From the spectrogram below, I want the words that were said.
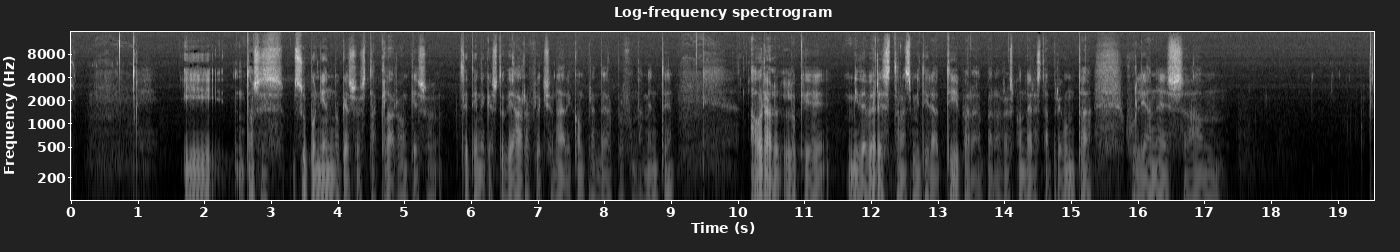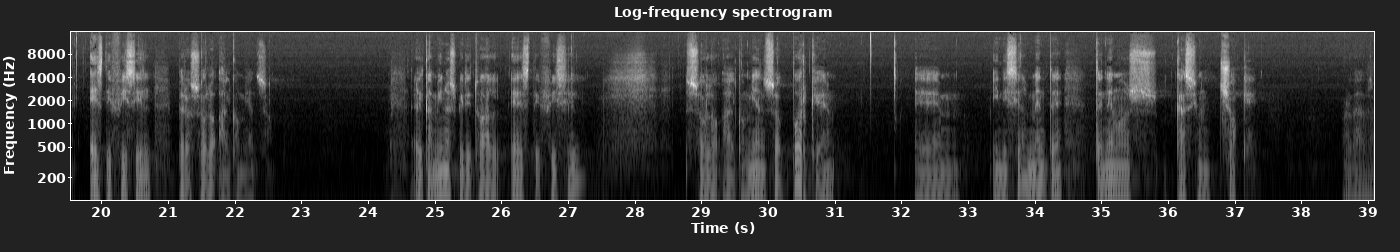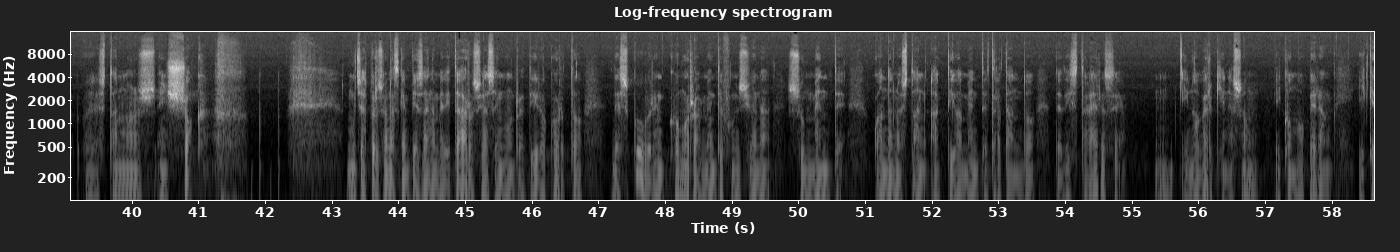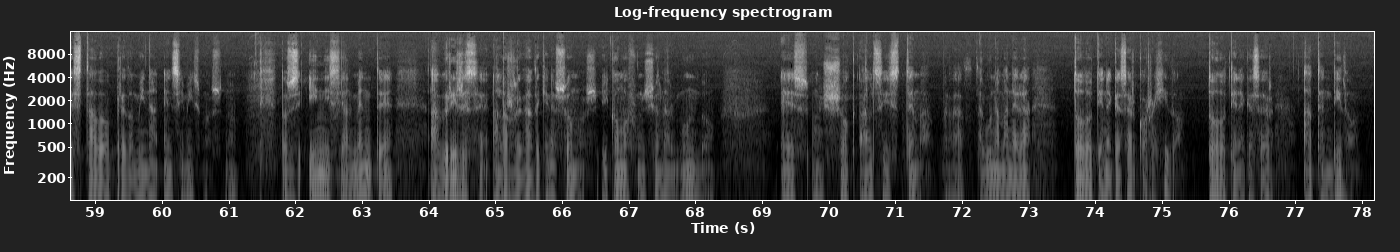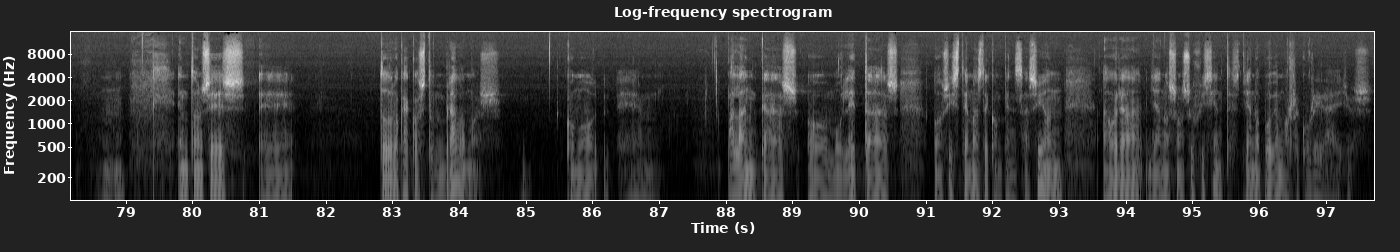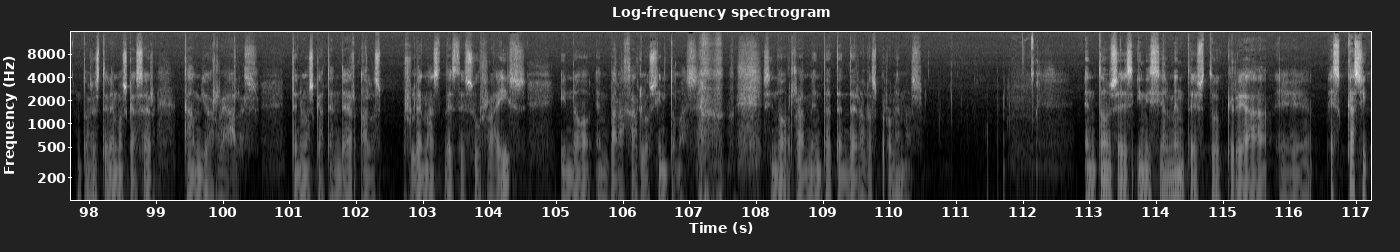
Y entonces, suponiendo que eso está claro, que eso se tiene que estudiar, reflexionar y comprender profundamente, ahora lo que mi deber es transmitir a ti para, para responder esta pregunta, Julián, es, es difícil, pero solo al comienzo. El camino espiritual es difícil solo al comienzo porque Em, inicialmente tenemos casi un choque, ¿verdad? Estamos en shock. Muchas personas que empiezan a meditar o se hacen un retiro corto descubren cómo realmente funciona su mente cuando no están activamente tratando de distraerse y no ver quiénes son y cómo operan y qué estado predomina en sí mismos. Entonces, inicialmente, abrirse a la realidad de quienes somos y cómo funciona el mundo es un shock al sistema, De alguna manera, todo tiene que ser corregido, todo tiene que ser atendido. Entonces, eh, todo lo que acostumbrábamos como eh, palancas o muletas o sistemas de compensación ahora ya no son suficientes, ya no podemos recurrir a ellos. Entonces tenemos que hacer cambios reales, tenemos que atender a los problemas desde su raíz y no embarajar los síntomas, sino realmente atender a los problemas. Entonces, inicialmente esto crea, eh, es casi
